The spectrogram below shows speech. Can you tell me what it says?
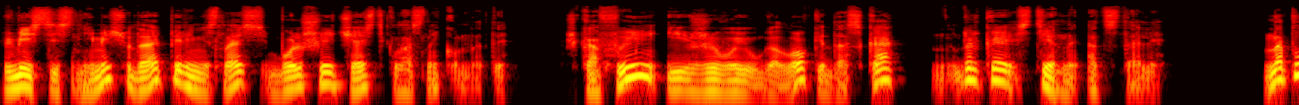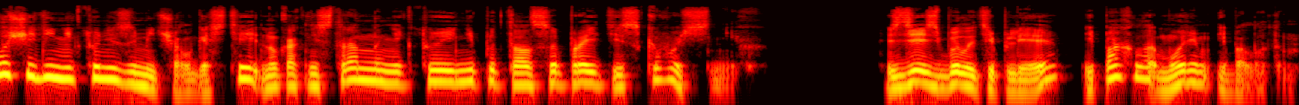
Вместе с ними сюда перенеслась большая часть классной комнаты. Шкафы и живой уголок, и доска, только стены отстали. На площади никто не замечал гостей, но, как ни странно, никто и не пытался пройти сквозь них. Здесь было теплее и пахло морем и болотом.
